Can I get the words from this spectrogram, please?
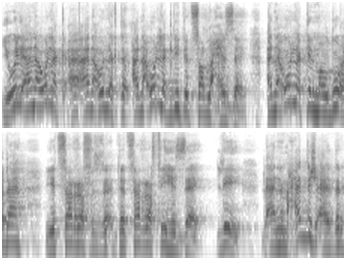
يقول لي أنا أقول لك أنا أقول لك أنا أقول لك دي تتصلح إزاي؟ أنا أقول لك الموضوع ده يتصرف تتصرف فيه إزاي؟ ليه؟ لأن ما حدش قادر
